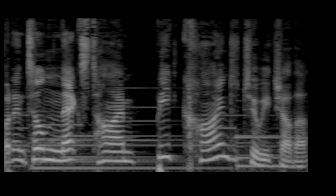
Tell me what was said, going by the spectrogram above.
But until next time, be kind to each other.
